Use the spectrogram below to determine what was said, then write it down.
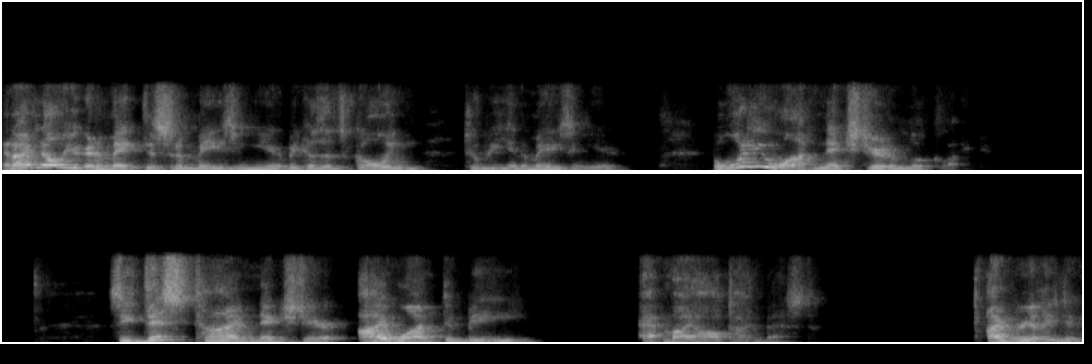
And I know you're going to make this an amazing year because it's going to be an amazing year. But what do you want next year to look like? See, this time next year, I want to be at my all time best. I really do.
